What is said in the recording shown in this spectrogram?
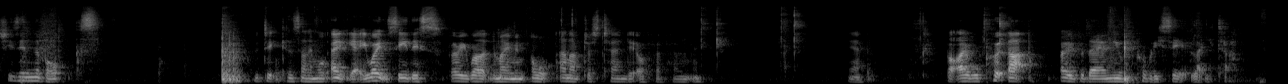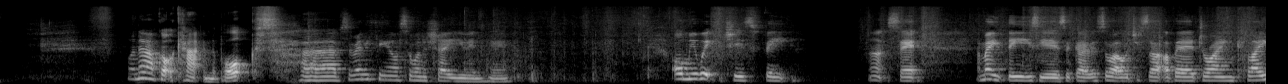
She's in the box. Ridiculous animal. Oh, yeah, you won't see this very well at the moment. Oh, and I've just turned it off apparently. Yeah. But I will put that over there and you'll probably see it later. Well, now I've got a cat in the box. Uh, is there anything else I want to show you in here? Oh, my witch's feet. That's it. I made these years ago as well, just out of air drying clay.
